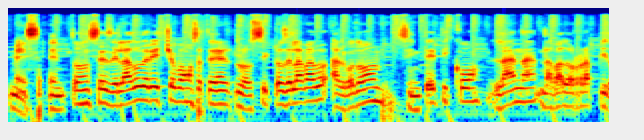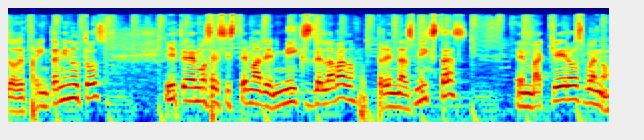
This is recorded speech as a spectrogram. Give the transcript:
mes. Entonces del lado derecho vamos a tener los ciclos de lavado, algodón, sintético, lana, lavado rápido de 30 minutos y tenemos el sistema de mix de lavado, prendas mixtas, en vaqueros, bueno,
